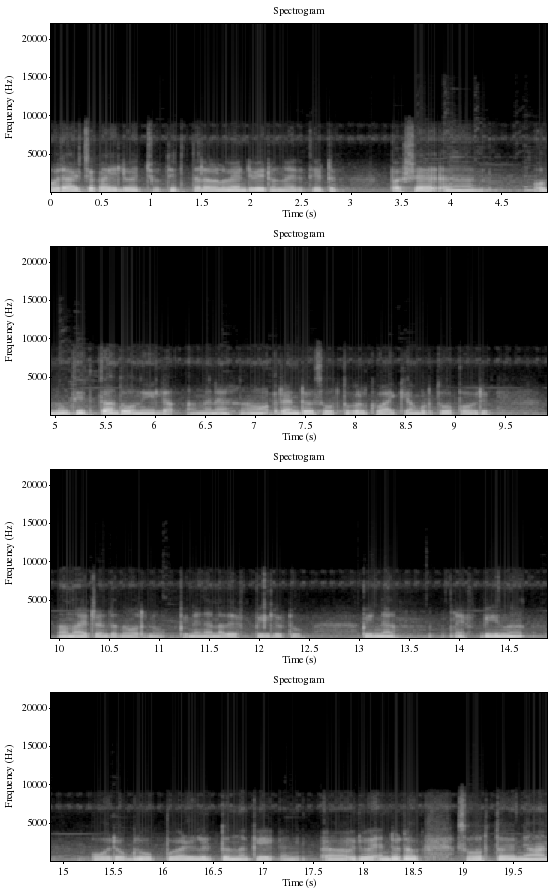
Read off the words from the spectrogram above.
ഒരാഴ്ച കയ്യിൽ വെച്ചു. തിരുത്തലുകൾ വേണ്ടി വരും എന്ന് എഴുതിയിട്ട്. പക്ഷേ ഒന്നും തിരുത്താൻ തോന്നിയില്ല. അങ്ങനെ രണ്ട് സുഹൃത്തുക്കൾക്ക് വായിക്കാൻ കൊടുത്തു. അപ്പോൾ അവർ നന്നായിട്ടുണ്ടെന്ന് പറഞ്ഞു. പിന്നെ ഞാനത് എഫ് ബിയിലിട്ടു പിന്നെ എഫ് ബിന്ന് ഓരോ ഗ്രൂപ്പുകളിൽ ഇട്ടെന്ന് കേ ഒരു എന്റെ ഒരു സുഹൃത്ത് ഞാൻ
